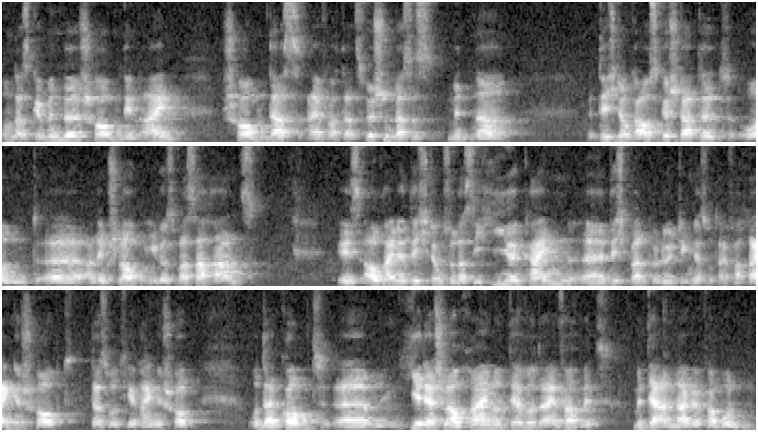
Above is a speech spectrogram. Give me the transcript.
um das Gewinde, schrauben den ein, schrauben das einfach dazwischen, das ist mit einer Dichtung ausgestattet und äh, an dem Schlauch Ihres Wasserhahns ist auch eine Dichtung, sodass Sie hier kein äh, Dichtband benötigen, das wird einfach reingeschraubt, das wird hier reingeschraubt. Und dann kommt ähm, hier der Schlauch rein und der wird einfach mit, mit der Anlage verbunden.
